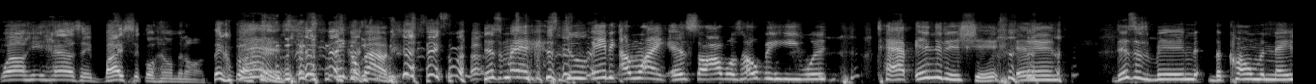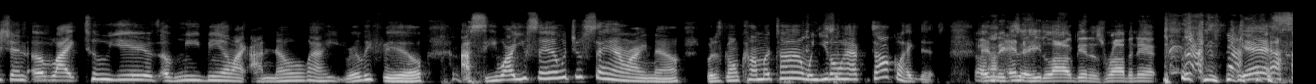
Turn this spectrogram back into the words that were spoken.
while he has a bicycle helmet on. Think about Yes. it. Think about it. Think about it. this man can do any. I'm like, and so I was hoping he would tap into this shit. And this has been the culmination of like two years of me being like, I know how he really feel. I see why you saying what you're saying right now, but it's gonna come a time when you don't have to talk like this. And- Dominic and- said he logged in as Robinette. Yes.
